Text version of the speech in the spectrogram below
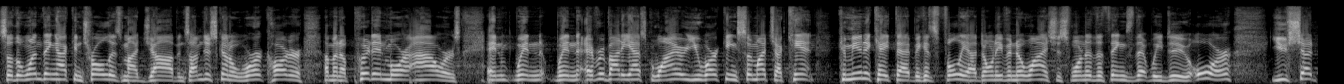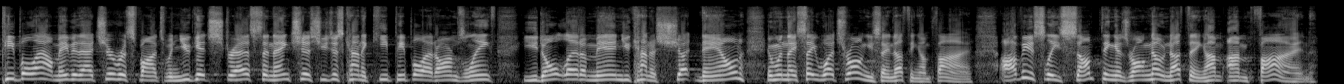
So the one thing I can control is my job. And so I'm just going to work harder. I'm going to put in more hours. And when, when everybody asks, why are you working so much? I can't communicate that because fully I don't even know why. It's just one of the things that we do. Or you shut people out. Maybe that's your response. When you get stressed and anxious, you just kind of keep people at arm's length. You don't let them in. You kind of shut down. And when they say, what's wrong? You say, nothing. I'm fine. Obviously, something is wrong. No, nothing. I'm, I'm fine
